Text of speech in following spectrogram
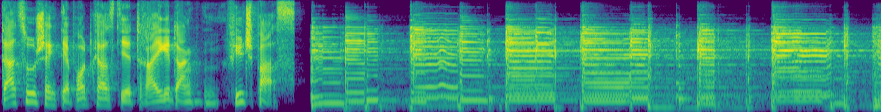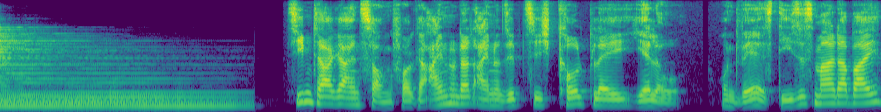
Dazu schenkt der Podcast dir drei Gedanken. Viel Spaß! Sieben Tage ein Song, Folge 171, Coldplay Yellow. Und wer ist dieses Mal dabei?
